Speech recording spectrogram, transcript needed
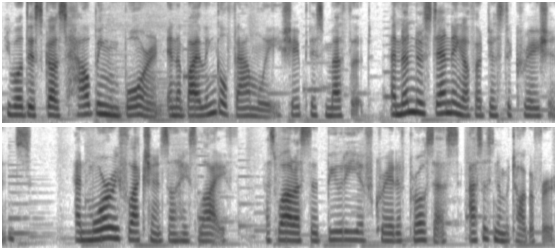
he will discuss how being born in a bilingual family shaped his method and understanding of artistic creations, and more reflections on his life as well as the beauty of creative process as a cinematographer.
